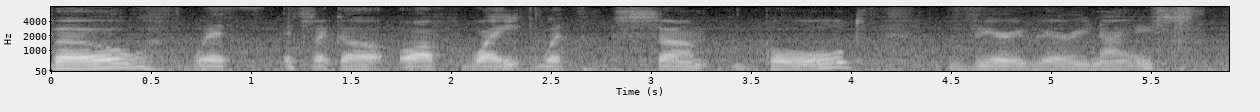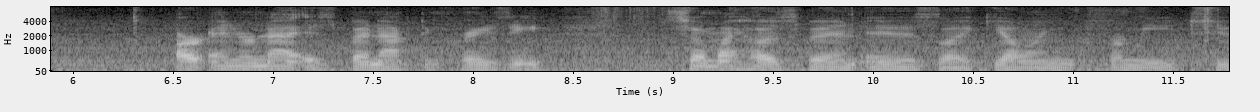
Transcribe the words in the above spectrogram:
bow with, it's like a off-white with some gold. Very, very nice. Our internet has been acting crazy. So my husband is like yelling for me to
